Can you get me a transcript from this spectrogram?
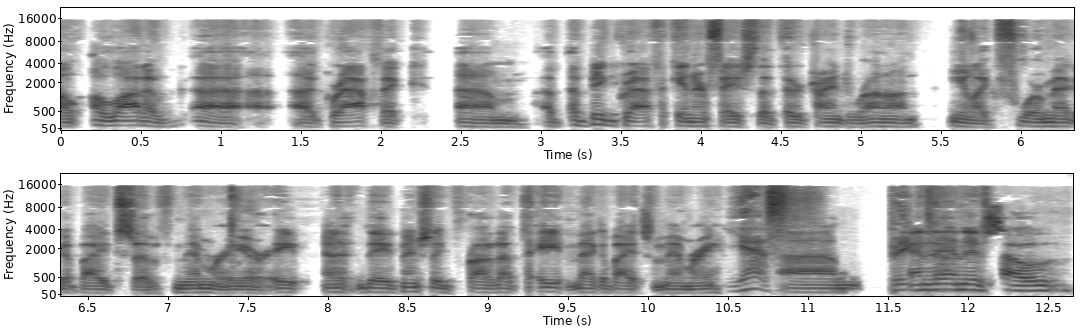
a, a lot of uh, a graphic um, a, a big graphic interface that they're trying to run on, you know, like four megabytes of memory or eight. And they eventually brought it up to eight megabytes of memory. Yes. Um, and time. then it's so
